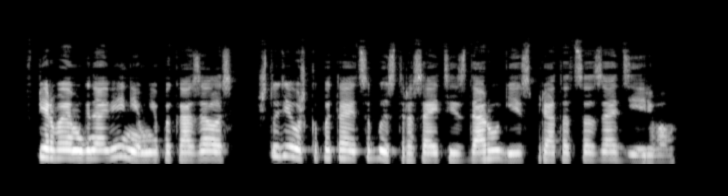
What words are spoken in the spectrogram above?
В первое мгновение мне показалось, что девушка пытается быстро сойти с дороги и спрятаться за деревом.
